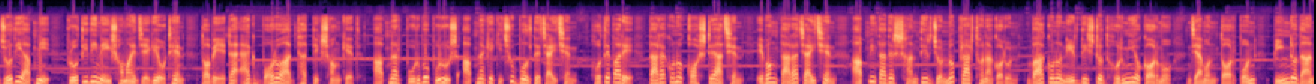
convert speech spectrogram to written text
যদি আপনি প্রতিদিন এই সময় জেগে ওঠেন, তবে এটা এক বড় আধ্যাত্মিক সংকেত। আপনার পূর্বপুরুষ আপনাকে কিছু বলতে চাইছেন। হতে পারে তারা কোনো কষ্টে আছেন এবং তারা চাইছেন আপনি তাদের শান্তির জন্য প্রার্থনা করুন বা কোনো নির্দিষ্ট ধর্মীয় কর্ম, যেমন তর্পণ, পিণ্ডদান,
